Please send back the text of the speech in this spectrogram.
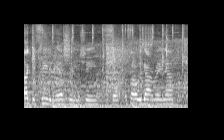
Like the seated hamstring machine. That's all we got right now.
